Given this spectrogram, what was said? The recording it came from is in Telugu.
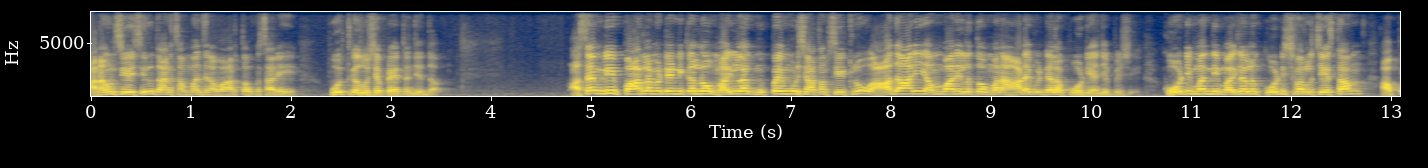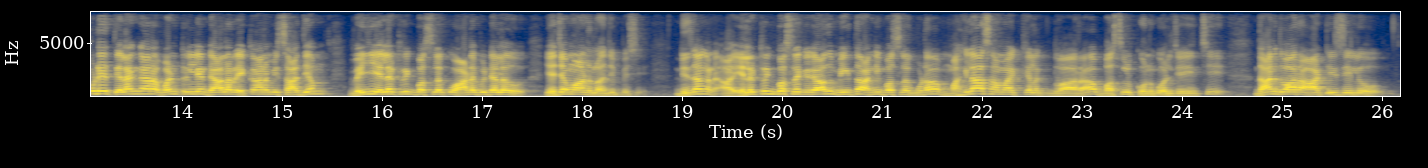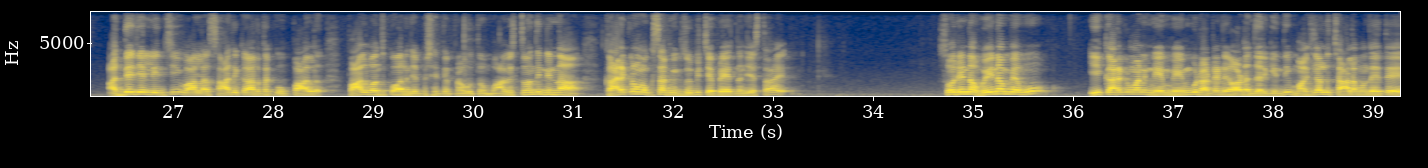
అనౌన్స్ చేసిరు దానికి సంబంధించిన వార్త ఒకసారి పూర్తిగా చూసే ప్రయత్నం చేద్దాం. అసెంబ్లీ పార్లమెంట్ ఎన్నికల్లో మహిళలకు ముప్పై మూడు శాతం సీట్లు ఆదాని అంబానీలతో మన ఆడబిడ్డల పోటీ అని చెప్పేసి. కోటి మంది మహిళలను కోటీశ్వర్లు చేస్తాం. అప్పుడే Telangana one trillion dollar economy సాధ్యం. వెయ్యి ఎలక్ట్రిక్ బస్సులకు ఆడబిడ్డలు యజమానులు అని చెప్పేసి. నిజంగా ఎలక్ట్రిక్ బస్సులకే కాదు మిగతా అన్ని బస్సులకు కూడా మహిళా సమాఖ్యల ద్వారా బస్సులు కొనుగోలు చేయించి దాని ద్వారా ఆర్టీసీలు అద్దె చెల్లించి వాళ్ళ సాధికారతకు పాలు పాలు పంచుకోవాలని చెప్పేసి అయితే ప్రభుత్వం భావిస్తోంది. నిన్న కార్యక్రమం ఒకసారి మీకు చూపించే ప్రయత్నం చేస్తా. సో నిన్న పోయినాం మేము. ఈ కార్యక్రమానికి మేము మేము కూడా అటెండ్ కావడం జరిగింది. మహిళలు చాలామంది అయితే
